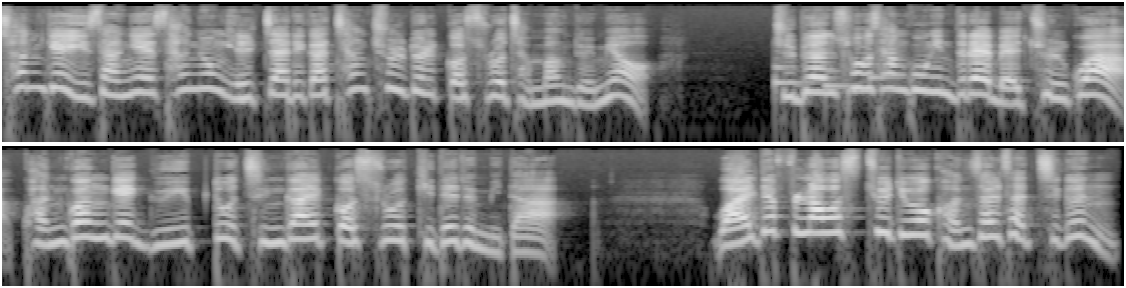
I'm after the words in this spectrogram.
1000개 이상의 상용 일자리가 창출될 것으로 전망되며 주변 소상공인들의 매출과 관광객 유입도 증가할 것으로 기대됩니다. 와일드플라워 스튜디오 건설사 측은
